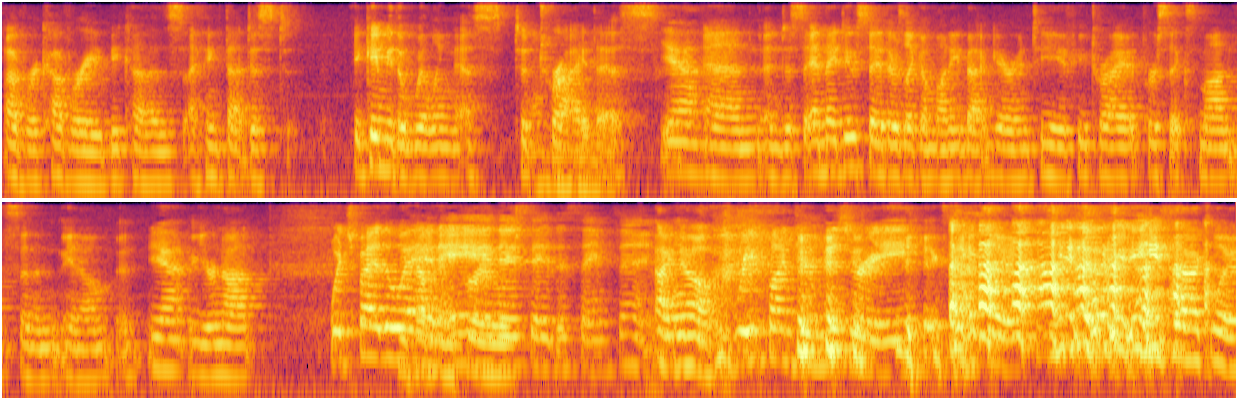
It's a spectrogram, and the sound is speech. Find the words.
of recovery because I think that just it gave me the willingness to try this. Yeah. And and just and they do say there's like a money back guarantee if you try it for six months and then you know it- Yeah. you're not Which, by the way, in AA they say the same thing. I We'll know. refund your misery exactly You know what I mean? exactly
